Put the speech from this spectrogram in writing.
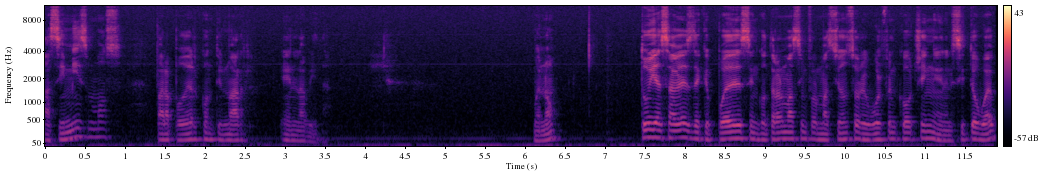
a sí mismos para poder continuar en la vida. Bueno, Tú ya sabes de que puedes encontrar más información sobre Wolfen Coaching en el sitio web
